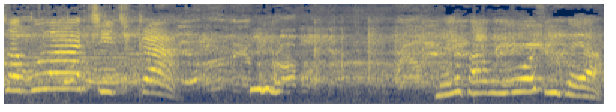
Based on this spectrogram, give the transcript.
собачечка! Моя хорошенькая.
